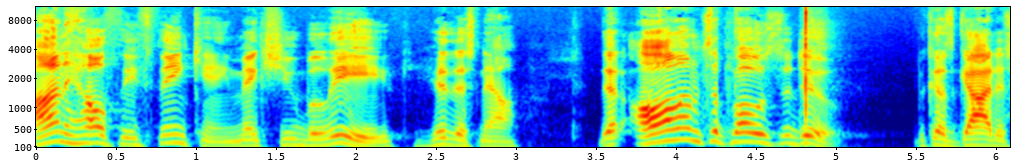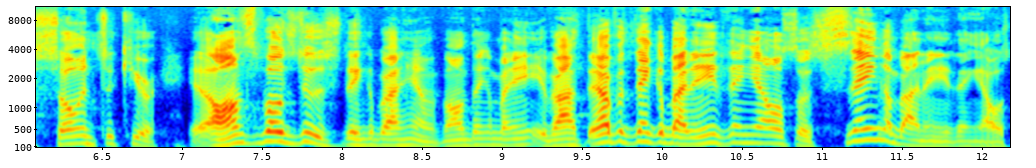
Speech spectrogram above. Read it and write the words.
Unhealthy thinking makes you believe, hear this now, that all I'm supposed to do, because God is so insecure, all I'm supposed to do is think about Him. If I, don't think about any, if I ever think about anything else or sing about anything else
